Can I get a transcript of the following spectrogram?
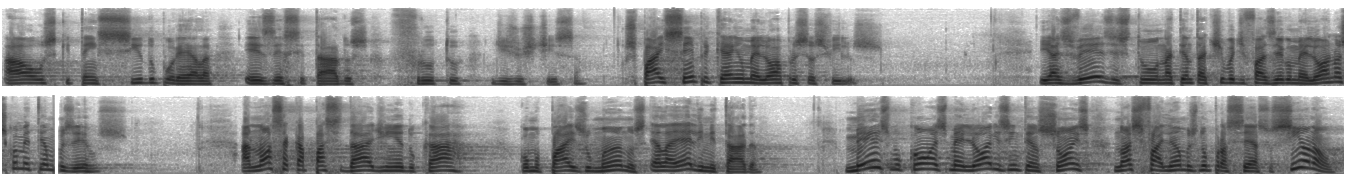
aos que têm sido por ela exercitados, fruto de justiça. Os pais sempre querem o melhor para os seus filhos. E às vezes, tu, na tentativa de fazer o melhor, nós cometemos erros. A nossa capacidade em educar, como pais humanos, ela é limitada. Mesmo com as melhores intenções, nós falhamos no processo, sim ou não?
